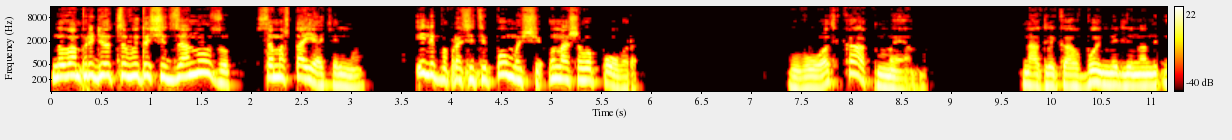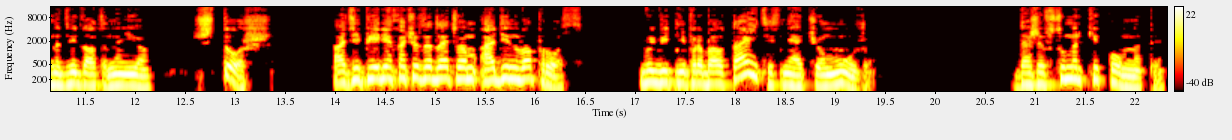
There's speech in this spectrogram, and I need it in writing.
но вам придется вытащить занозу самостоятельно или попросите помощи у нашего повара. — Вот как, мэм. Наглый ковбой медленно надвигался на нее. — Что ж, а теперь я хочу задать вам один вопрос. Вы ведь не проболтаетесь ни о чем мужу? Даже в сумерке комнаты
